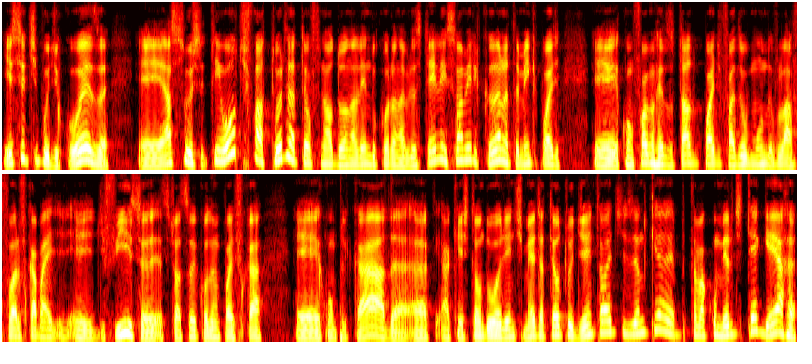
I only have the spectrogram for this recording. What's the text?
esse tipo de coisa é, assusta. Tem outros fatores até o final do ano, além do coronavírus. Tem a eleição americana também, que pode, é, conforme o resultado, pode fazer o mundo lá fora ficar mais é, difícil, a situação econômica pode ficar é, complicada. A, a, questão do Oriente Médio, até outro dia, a gente estava dizendo que estava com medo de ter guerra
